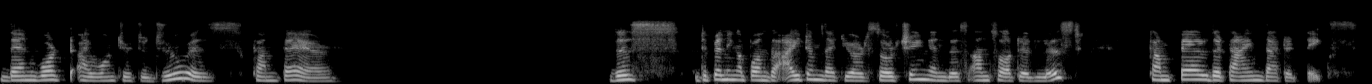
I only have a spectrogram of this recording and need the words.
Then what I want you to do is compare this, depending upon the item that you're searching in this unsorted list, compare the time that it takes.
